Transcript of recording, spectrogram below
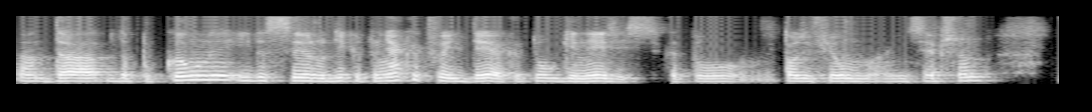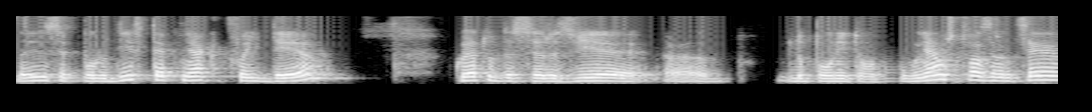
да, да покълне и да се роди като някаква идея, като генезис, като този филм Inception, нали, да се породи в теб някаква идея, която да се развие а, допълнително. Ако нямаш това зранце,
